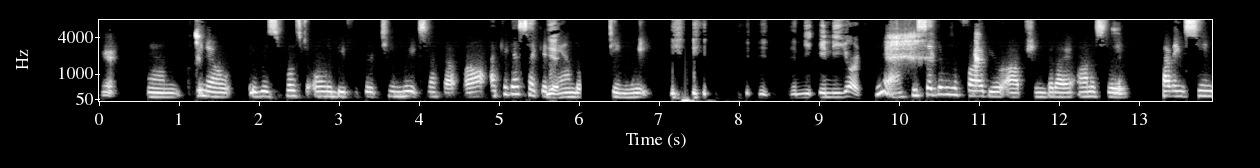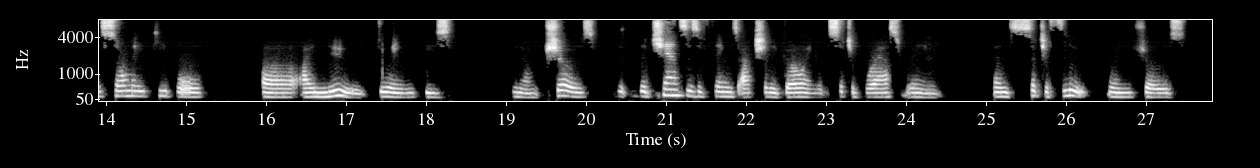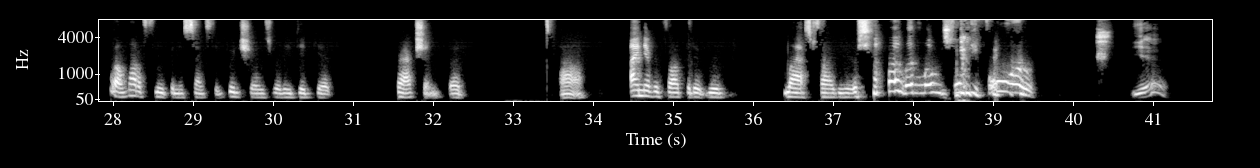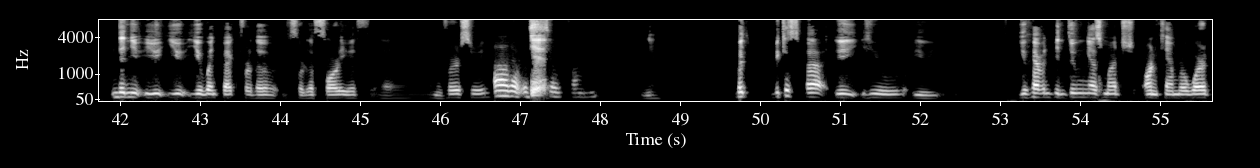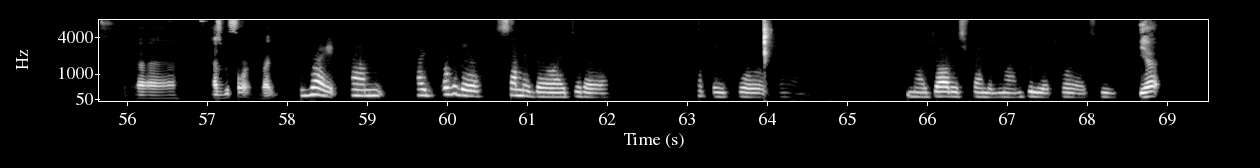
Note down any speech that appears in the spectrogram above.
Yeah. And, you know, it was supposed to only be for 13 weeks. And I thought, well, I guess I could yeah. handle 15 weeks. in, in New York. Yeah. He said there was a five year option, but I honestly, having seen so many people uh, I knew doing these, you know, shows, the, the chances of things actually going, it was such a brass ring and such a fluke when shows well, not a fluke in the sense that good shows really did get traction, but uh, I never thought that it would last five years, let alone 44. yeah. And then you, you, you, you went back for the for the 40th uh, anniversary. Oh, that was Yeah. so fun. Yeah. But because uh, you, you you you haven't been doing as much on camera work uh, as before, right? Right. Um, I over the summer though I did a something for um, my daughter's friend of mine, Julio Torres, who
